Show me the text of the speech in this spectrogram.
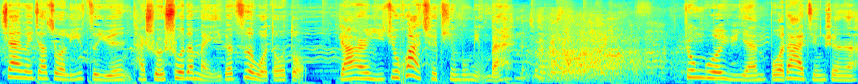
下一位叫做李子云，他说说的每一个字我都懂，然而一句话却听不明白。中国语言博大精深啊！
